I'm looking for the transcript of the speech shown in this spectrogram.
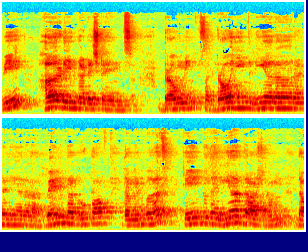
we heard in the distance. Drowning, so drawing nearer and nearer. When the group of the members came to the near the ashram, the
